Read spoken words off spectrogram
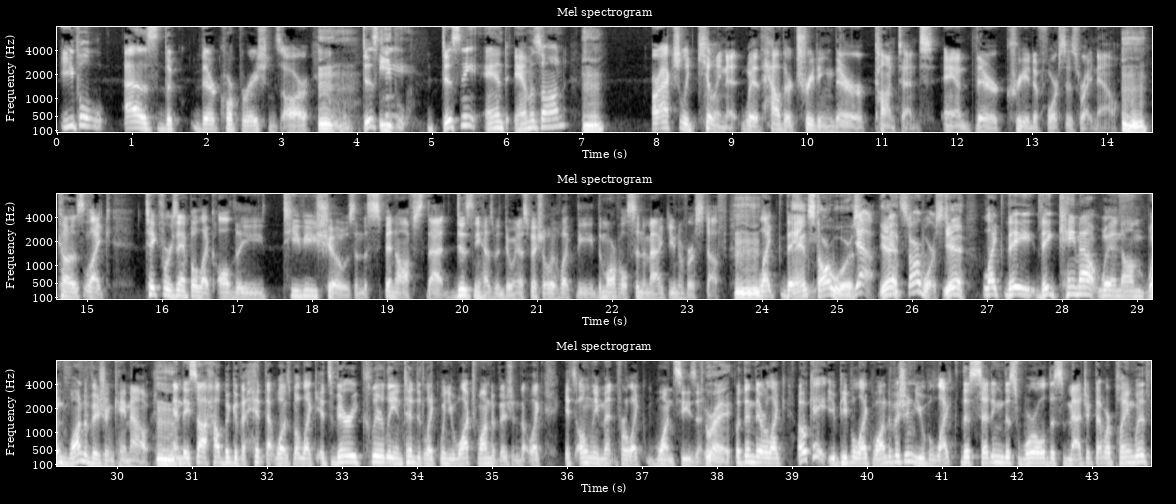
evil as the their corporations are, Disney, Mm. evil. Disney and Amazon Mm-hmm. are actually killing it with how they're treating their content and their creative forces right now. Mm-hmm. Because like take for example like all the TV shows and the spin-offs that Disney has been doing, especially with like the the Marvel Cinematic Universe stuff. Like they Mm-hmm. And Star Wars. yeah, Yeah. and Star Wars too. Yeah. Like they they came out when um when WandaVision came out Mm-hmm. and they saw how big of a hit that was, but like it's very clearly intended like when you watch WandaVision that like it's only meant for like one season. Right. But then they were like, "Okay, you people like WandaVision, you like this setting, this world, this magic that we're playing with.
